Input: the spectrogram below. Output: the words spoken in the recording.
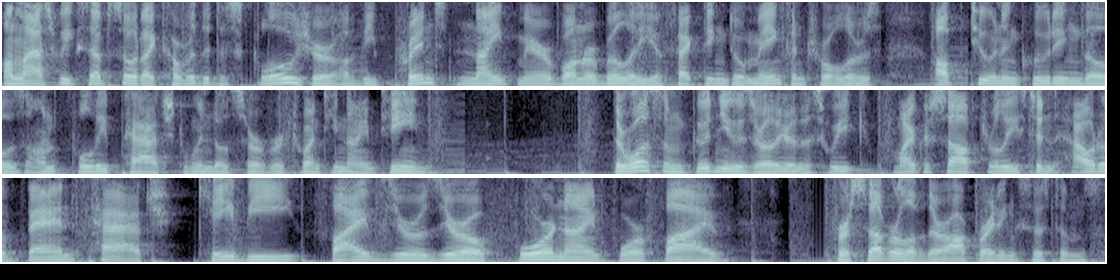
On last week's episode, I covered the disclosure of the print nightmare vulnerability affecting domain controllers up to and including those on fully patched Windows Server 2019. There was some good news earlier this week. Microsoft released an out of band patch KB5004945 for several of their operating systems.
